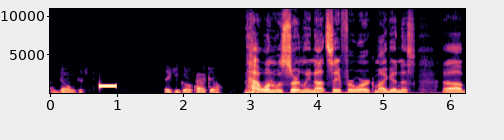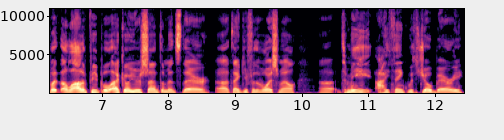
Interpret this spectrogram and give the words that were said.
I'm done with this. Thank you, go Paco. That one was certainly not safe for work. My goodness. Uh, but a lot of people echo your sentiments there. Uh, thank you for the voicemail. Uh, to me, I think with Joe Barry,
